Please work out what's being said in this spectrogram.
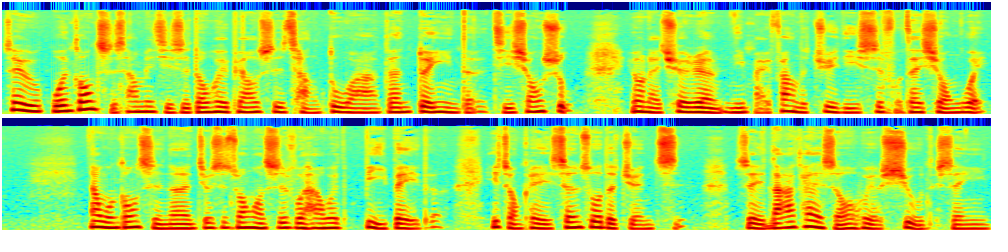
所以文公尺上面其实都会标示长度啊，跟对应的吉凶数，用来确认你摆放的距离是否在凶位。那文公尺呢，就是装潢师傅他会必备的一种可以伸缩的卷尺，所以拉开的时候会有咻的声音。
